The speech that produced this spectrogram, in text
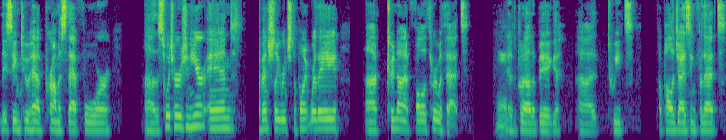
they seem to have promised that for uh, the Switch version here, and eventually reached the point where they uh, could not follow through with that. Mm. They had to put out a big uh, tweet apologizing for that,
